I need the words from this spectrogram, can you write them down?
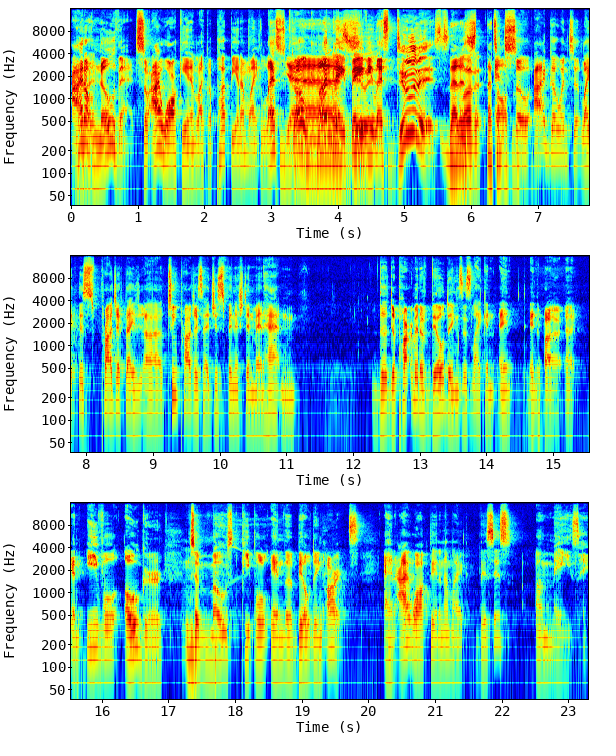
I don't know that. So I walk in like a puppy and I'm like, let's go. Monday, Let's baby, it. let's do this. That is Love it. that's and awesome. so I go into like this project I uh, two projects I just finished in Manhattan. The Department of Buildings is like an an an, uh, uh, an evil ogre to most people in the building arts. And I walked in and I'm like, this is amazing.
